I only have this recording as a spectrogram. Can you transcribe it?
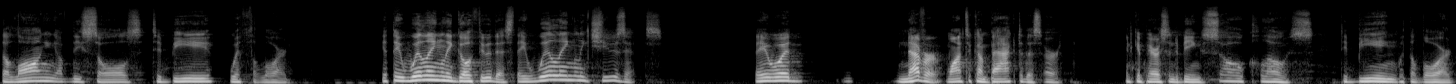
the longing of these souls to be with the Lord. Yet they willingly go through this, they willingly choose it. They would never want to come back to this earth in comparison to being so close to being with the Lord.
